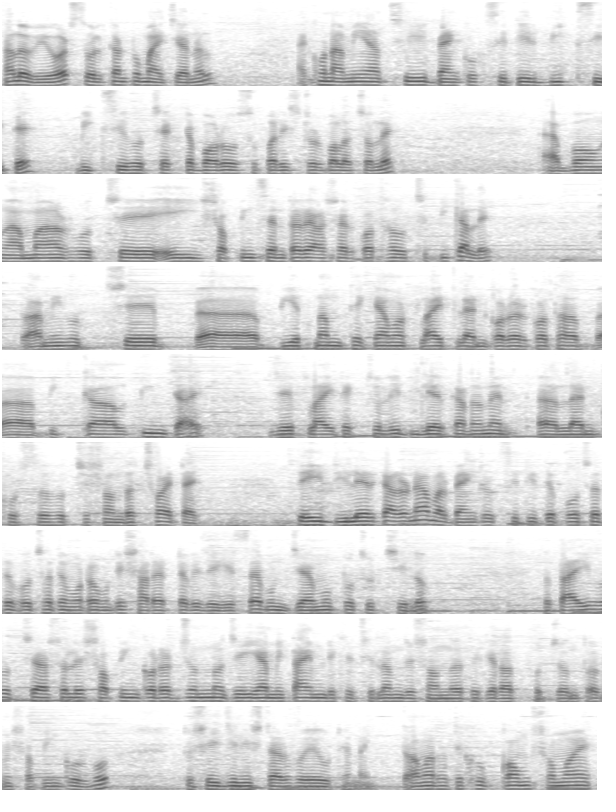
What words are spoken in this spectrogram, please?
Hello viewers welcome to my channel এখন আমি আছি ব্যাংকক সিটির বিগ সিতে বিগ সি হচ্ছে একটা বড় সুপার স্টোর বলা চলে। এবং আমার হচ্ছে এই শপিং সেন্টারে আসার কথা হচ্ছে বিকালে। তো আমি হচ্ছে ভিয়েতনাম থেকে আমার ফ্লাইট ল্যান্ড করার কথা বিকাল তিনটায়। যে ফ্লাইট অ্যাকচুয়ালি ডিলের কারণে ল্যান্ড করছে হচ্ছে সন্ধ্যা ছয়টায়। এই ডিলের কারণে আমার ব্যাংকক সিটিতে পৌঁছাতে পৌঁছাতে মোটামুটি সাড়ে আটটা বেজে গেছে এবং জ্যামও প্রচুর ছিল। তো তাই হচ্ছে আসলে শপিং করার জন্য যেই আমি টাইম রেখেছিলাম যে সন্ধ্যা থেকে রাত পর্যন্ত আমি শপিং করব, তো সেই জিনিসটা আর হয়ে ওঠে নাই। তো আমার হাতে খুব কম সময়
